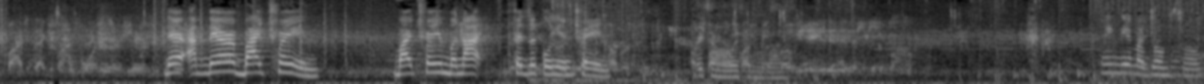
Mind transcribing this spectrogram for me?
5 seconds before insertion. There, I'm there by train. By train, but not physically in train. Wait from me, wait from me, guys. Located and defuse the bomb. I didn't get my drone so.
